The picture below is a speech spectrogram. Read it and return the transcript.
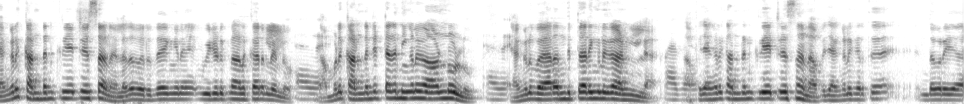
ഞങ്ങൾ കണ്ടന്റ് ക്രിയേറ്റേഴ്സ് ആണ്. അല്ലാതെ വെറുതെ ഇങ്ങനെ വീഡിയോ എടുക്കുന്ന ആൾക്കാരല്ലല്ലോ. നമ്മൾ കണ്ടന്റ് ഇട്ടാലേ നിങ്ങൾ കാണുന്നുള്ളൂ. ഞങ്ങൾ ഞങ്ങൾ വേറെ എന്തിട്ടാലും നിങ്ങൾ കാണില്ല. അപ്പൊ ഞങ്ങൾ കണ്ടന്റ് ക്രിയേറ്റേഴ്സ് ആണ്. അപ്പൊ ഞങ്ങൾ ഇങ്ങനത്തെ എന്താ പറയാ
